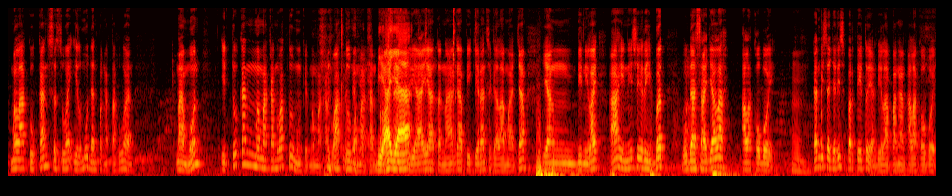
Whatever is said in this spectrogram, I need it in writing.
melakukan sesuai ilmu dan pengetahuan namun itu kan memakan waktu mungkin. Memakan waktu memakan Biaya. proses biaya tenaga pikiran segala macam yang dinilai ah ini sih ribet. Udah sajalah ala koboi. Hmm. kan bisa jadi seperti itu ya di lapangan ala koboi.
